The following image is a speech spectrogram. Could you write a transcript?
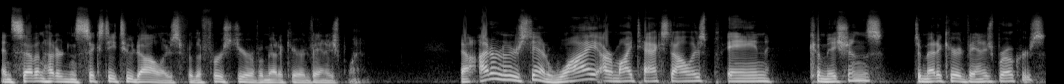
and $762 for the first year of a Medicare Advantage plan. Now, I don't understand why are my tax dollars paying commissions to Medicare Advantage brokers?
